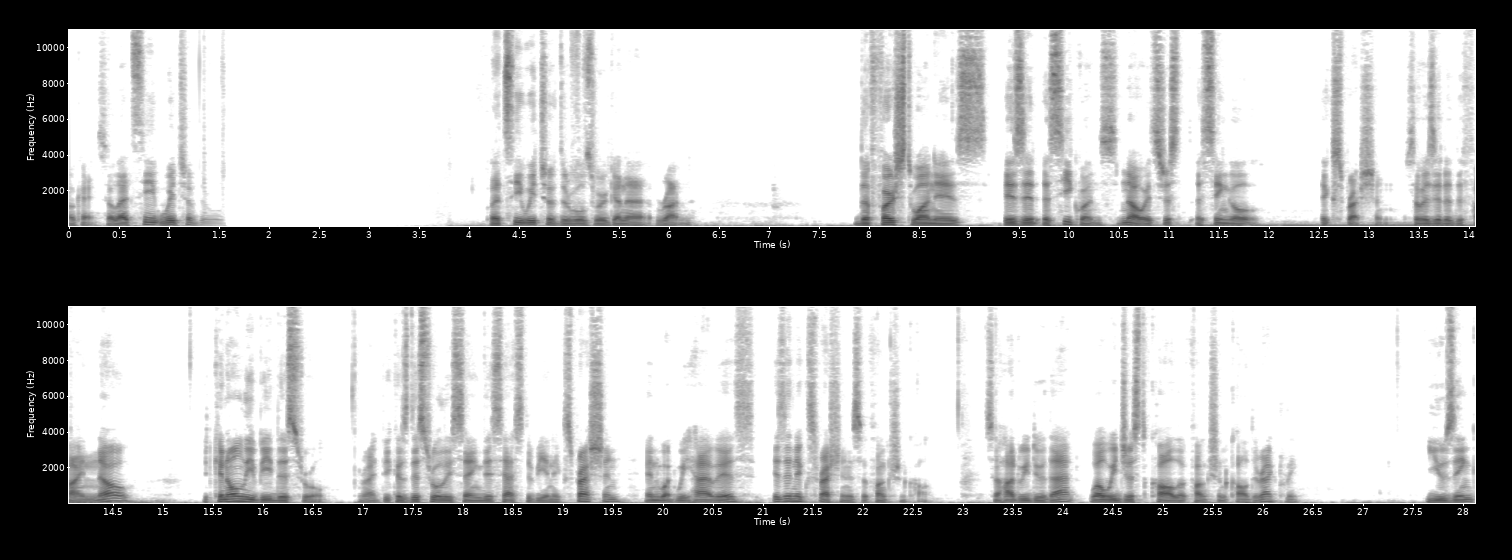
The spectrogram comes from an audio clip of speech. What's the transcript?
Okay, so let's see which of the rules let's see which of the rules we're gonna run. The first one is, is it a sequence? No, it's just a single expression. So is it a defined? No, it can only be this rule, right? Because this rule is saying this has to be an expression, and what we have is, is an expression, it's a function call. So how do we do that? Well, we just call a function call directly using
